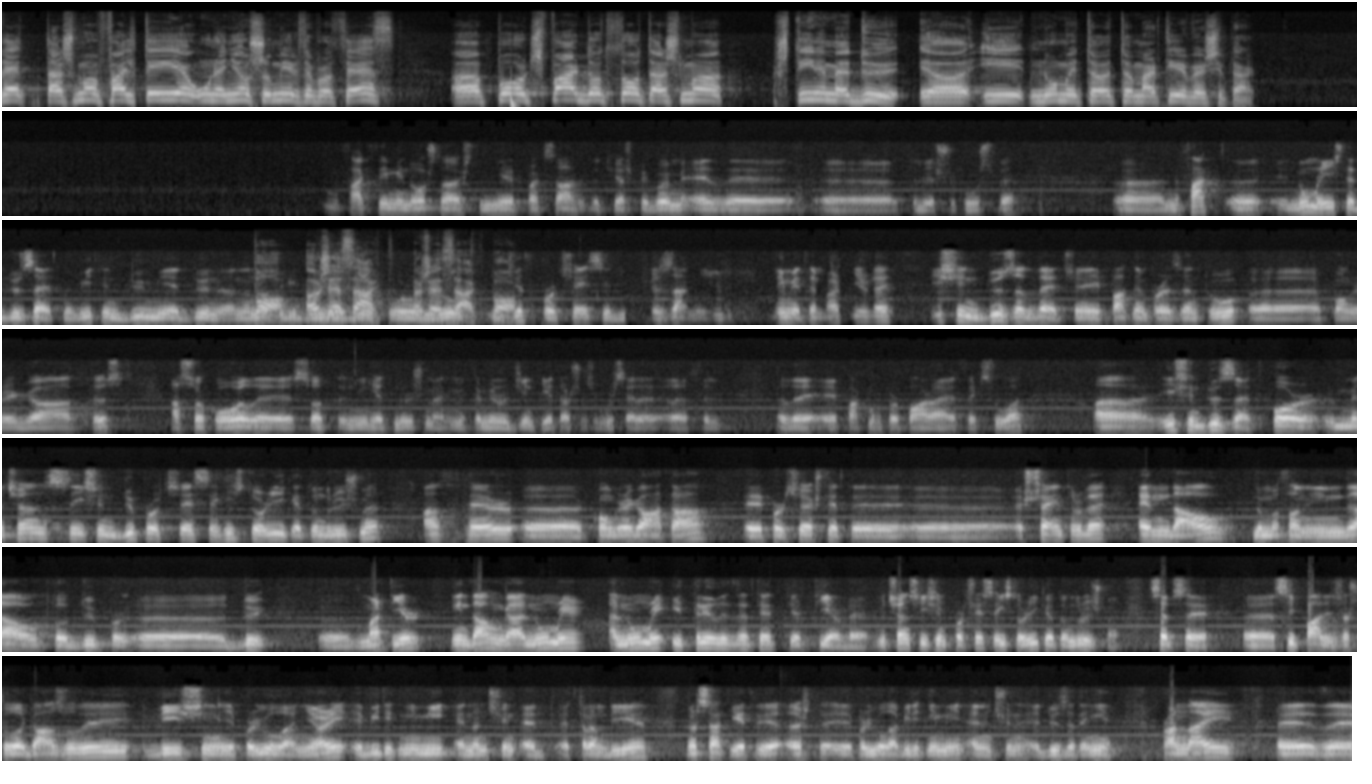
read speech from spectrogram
Dhe tashmë falë teje unë e njoh shumë mirë këtë proces, por çfarë do të thotë tashmë shtimi me dy i numrit të martirëve shqiptarë? Në fakt Fatmir ndoshta është mirë paksa dhe t'ia shpjegojmë edhe teleshikuesve. Në fakt numri ishte 40 në vitin 2002 në në vitin 2002 kur është saktë, është saktë, po. Gjithë procesi i pari, zanafilla, i numrit të martirëve, Ishin dyzet vetë që ne i patëm prezentu kongregatës, aso kohe dhe sot njihet ndryshe me një terminologji tjetër, ashtu sikurse edhe edhe edhe e pak më përpara e theksuat, ishin dyzet, por meqenëse ishin dy procese historike të ndryshme, atëherë kongregata e për çështjet e e shenjtërve e ndau, domethënë i ndau këto dy dy martirë, i ndau nga numri nga numri i 38 të tjerëve, meqenëse ishin procese historike të ndryshme, sepse si Paliqi ashtu dhe Gazulli, vinin nga një periudhë njëri e vitit 1913, ndërsa tjetri është periudha e vitit 1927. Prandaj dhe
